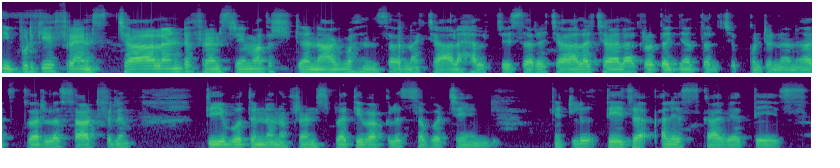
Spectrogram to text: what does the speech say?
ఇప్పటికి ఫ్రెండ్స్ చాలా అంటే ఫ్రెండ్స్ శ్రీమాత నాగభూషణ్ సార్ నాకు చాలా హెల్ప్ చేశారు. చాలా చాలా కృతజ్ఞతలు చెప్పుకుంటున్నాను. అతి త్వరలో షార్ట్ ఫిలిం తీయబోతున్నాను ఫ్రెండ్స్. ప్రతి ఒక్కరు సపోర్ట్ చేయండి. ఇట్లు తేజ అలెస్ కావ్య తేజ్.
